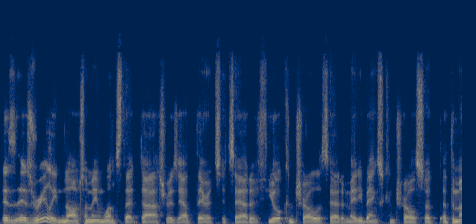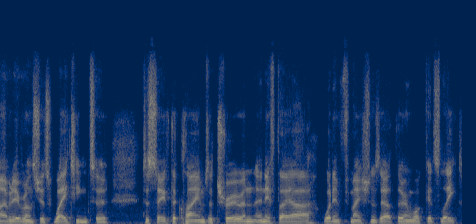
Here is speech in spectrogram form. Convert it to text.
There's, there's, really not. I mean, once that data is out there, it's it's out of your control. It's out of Medibank's control. So at the moment, everyone's just waiting to to see if the claims are true, and, and if they are, what information is out there and what gets leaked.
